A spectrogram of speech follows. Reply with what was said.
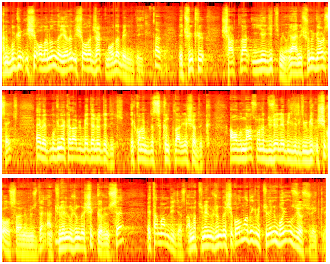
Hani bugün işi olanın da yarın işi olacak mı o da belli değil. Tabii. E çünkü şartlar iyiye gitmiyor. Yani şunu görsek, evet bugüne kadar bir bedel ödedik, ekonomide sıkıntılar yaşadık. Ama bundan sonra düzelebilir gibi bir ışık olsa önümüzde, yani tünelin ucunda ışık görünse, e tamam diyeceğiz. Ama tünelin ucunda ışık olmadığı gibi tünelin boyu uzuyor sürekli.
